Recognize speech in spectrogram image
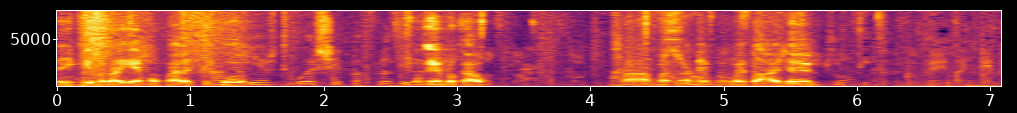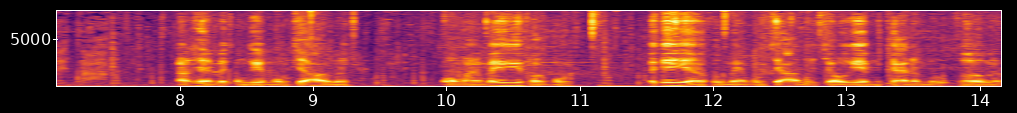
Thì khi mà tải game không phải là chỉ có con game đó không mà mình anh em phải tải thêm. Tải thêm mấy con game hỗ trợ nữa. Ủa mà mấy cái phần hỗ mấy cái ờ, phần mềm hỗ trợ nó cho game nó chạy nó mượt hơn á.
